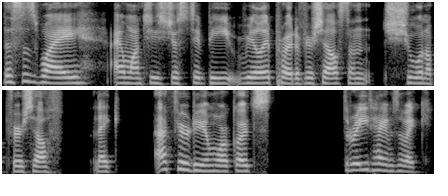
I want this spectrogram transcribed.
this is why I want you just to be really proud of yourselves and showing up for yourself. Like if you're doing workouts three times a week,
